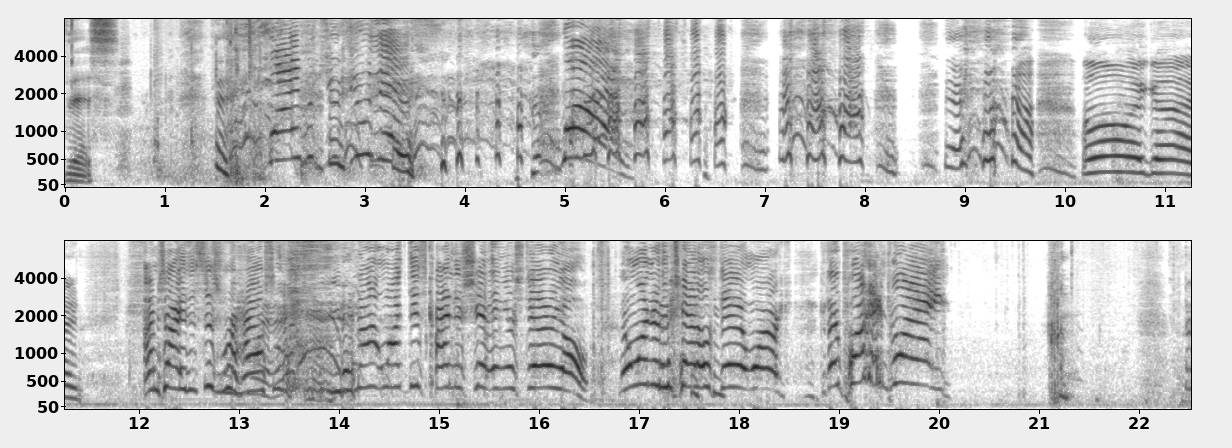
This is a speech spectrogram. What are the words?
this. Why would you do this? Why? oh my god. I'm sorry, this is for house. You do not want this kind of shit in your stereo. No wonder the channels didn't work. 'cause They're plug and play. Oh,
